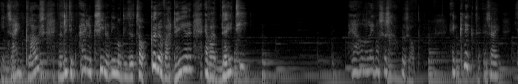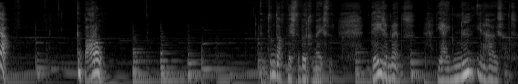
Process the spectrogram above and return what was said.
in zijn kluis. En dan liet hij hem eindelijk zien aan iemand die dat zou kunnen waarderen. En wat deed hij? Hij haalde alleen maar zijn schouders op. En knikte en zei, ja, een parel. En toen dacht, wist de burgemeester, deze mens die hij nu in huis had,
